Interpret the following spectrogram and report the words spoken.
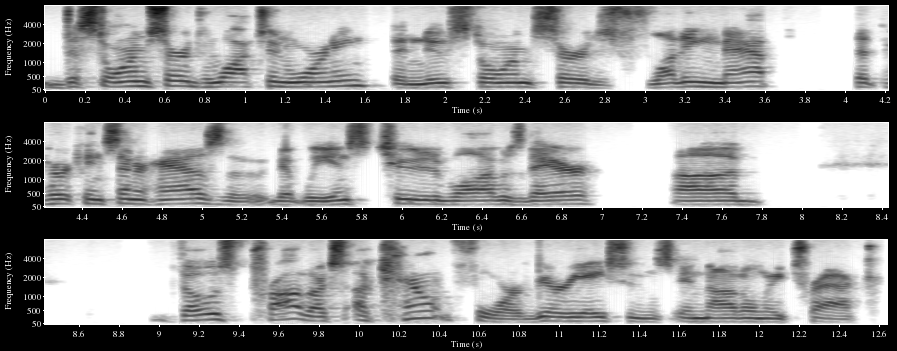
the storm surge watch and warning, the new storm surge flooding map that the Hurricane Center has that we instituted while I was there, uh, those products account for variations in not only track,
